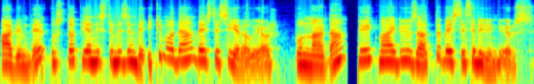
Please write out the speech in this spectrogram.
Albümde usta piyanistimizin de iki modern bestesi yer alıyor. Bunlardan Paid My Dues adlı bestesini dinliyoruz.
